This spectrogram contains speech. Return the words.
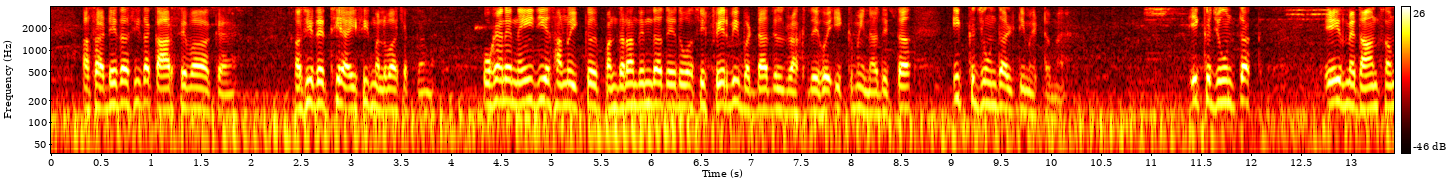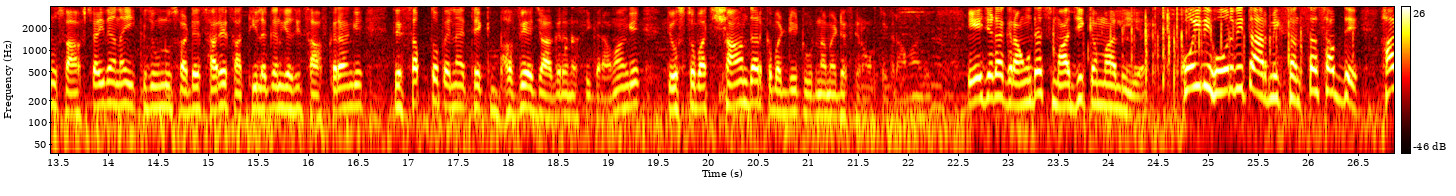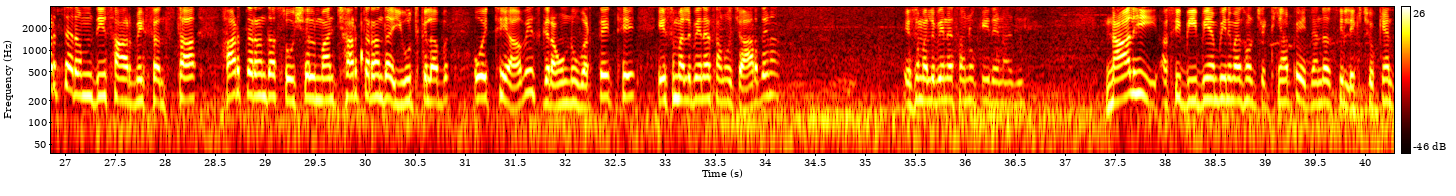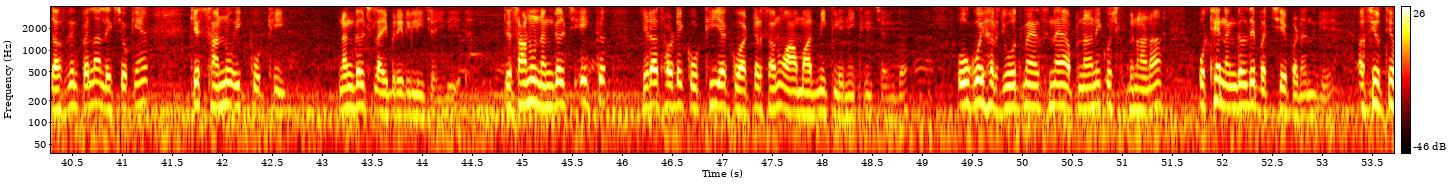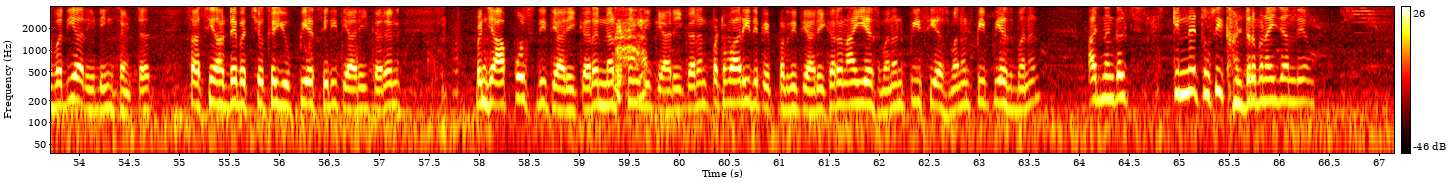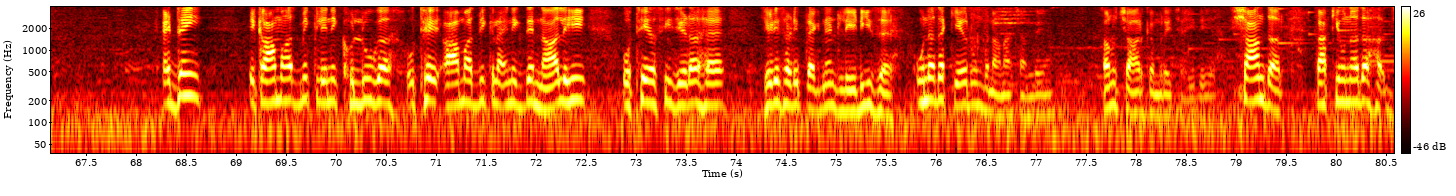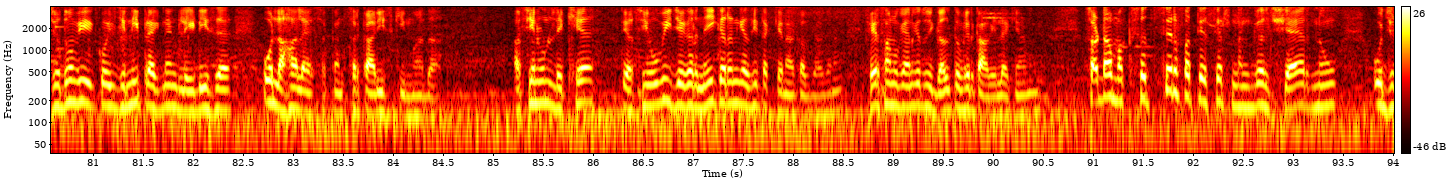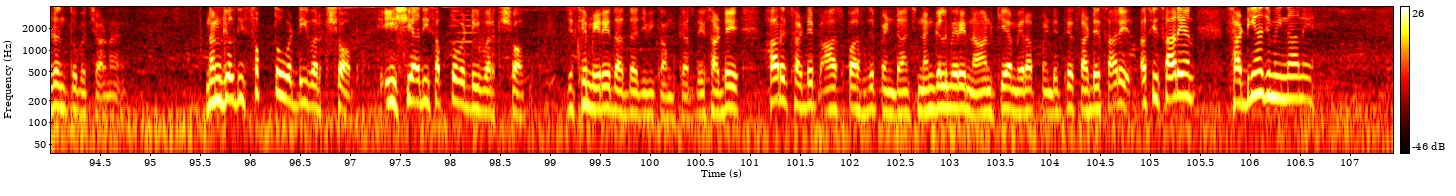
ਸਾਡੇ ਤਾਂ ਅਸੀਂ ਤਾਂ ਕਾਰ ਸੇਵਾ ਹੈ। ਅਸੀਂ ਤਾਂ ਇੱਥੇ ਆਏ ਸੀ ਮਲਵਾ ਚੱਕਣ। ਉਹ ਕਹਿੰਦੇ, ਨਹੀਂ ਜੀ ਸਾਨੂੰ ਇੱਕ 15 ਦਿਨ ਦਾ ਦੇ ਦਿਓ, ਅਸੀਂ ਫਿਰ ਵੀ ਵੱਡਾ ਦਿਲ ਰੱਖਦੇ ਹੋਏ 1 ਮਹੀਨਾ ਦਿੱਤਾ। 1 ਜੂਨ ਦਾ ਅਲਟੀਮੇਟਮ ਹੈ। 1 ਜੂਨ ਤੱਕ ਇਹ ਮੈਦਾਨ ਸਾਨੂੰ ਸਾਫ਼ ਚਾਹੀਦਾ ਨਾ 1 ਜੂਨ ਨੂੰ ਸਾਡੇ ਸਾਰੇ ਸਾਥੀ ਲੱਗਣਗੇ, ਅਸੀਂ ਸਾਫ਼ ਕਰਾਂਗੇ ਤੇ ਸਭ ਤੋਂ ਪਹਿਲਾਂ ਇੱਥੇ ਇੱਕ ਭਵਯ ਜਾਗਰਣ ਅਸੀਂ ਕਰਾਵਾਂਗੇ ਤੇ ਉਸ ਤੋਂ ਬਾਅਦ ਸ਼ਾਨਦਾਰ ਕਬੱਡੀ ਟੂਰਨਾਮੈਂਟ ਇਸ ਗਰਾਊਂਡ ਤੇ ਕਰਾਵਾਂਗੇ। ਇਹ ਜਿਹੜਾ ਗਰਾਊਂਡ ਹੈ, ਸਮਾਜਿਕ ਕੰਮਾਂ ਲਈ ਹੈ। ਕੋਈ ਵੀ ਹੋਰ ਵੀ ਧਾਰਮਿਕ ਸੰਸਥਾ ਸਭ ਦੇ ਹਰ ਧਰਮ ਦੀ ਧਾਰਮਿਕ ਸੰਸਥਾ, ਹਰ ਤਰ੍ਹਾਂ ਦਾ ਸੋਸ਼ਲ ਮੰਚ, ਹਰ ਤਰ੍ਹਾਂ ਦਾ ਯੂਥ ਕਲੱਬ ਉਹ ਇੱਥੇ ਆਵੇ, ਇਸ ਗਰਾਊਂਡ ਨੂੰ ਵਰਤੇ ਇੱਥੇ। ਇਸ ਮਲਬੇ ਨੇ ਸਾਨੂੰ ਚਾਰ ਦੇਣਾ। ਇਸ ਮਲਬੇ ਨੇ ਸਾਨੂੰ ਕੀ ਦੇਣਾ ਜੀ? ਨਾਲ ਹੀ ਅਸੀਂ ਬੀਬੀਆਂ ਵੀ ਨੇ, ਮੈਂ ਤੁਹਾਨੂੰ ਚਿੱਠੀਆਂ ਭੇਜ ਦਿੰਦਾ, ਅਸੀਂ ਲਿਖ ਚੁੱਕੇ ਹਾਂ 10 ਦਿਨ ਪਹਿਲਾਂ ਲਿਖ ਚੁੱਕੇ ਹਾਂ ਕਿ ਸਾਨੂੰ ਇੱਕ ਕੋਠੀ ਨੰਗਲ ਚ ਲਾਇਬ੍ਰੇਰੀ ਲਈ ਚਾਹੀਦੀ ਹੈ। ਤੇ ਸਾਨੂੰ ਨੰਗਲ ਚ ਇੱਕ ਜਿਹੜਾ ਤੁਹਾਡੇ ਕੋਠੀ ਹੈ ਕੁਆਟਰ ਸਾਨੂੰ ਆਮ ਆਦਮੀ ਕਲੀਨਿਕ ਲਈ ਚਾਹੀਦਾ। ਉਹ ਕੋਈ ਹਰਜੋਤ ਮੈਂਸ ਨੇ ਆਪਣਾ ਨਹੀਂ ਕੁਝ ਬਣਾਉਣਾ, ਉੱਥੇ ਨੰਗਲ ਦੇ ਬੱਚੇ ਪੜਨਗੇ ਅਸੀਂ ਉੱਥੇ ਵਧੀਆ ਰੀਡਿੰਗ ਸੈਂਟਰ ਅਸੀਂ ਸਾਡੇ ਬੱਚੇ ਉੱਥੇ ਯੂਪੀਐਸਸੀ ਦੀ ਤਿਆਰੀ ਕਰਨ, ਪੰਜਾਬ ਪੁਲਿਸ ਦੀ ਤਿਆਰੀ ਕਰਨ ਨਰਸਿੰਗ ਦੀ ਤਿਆਰੀ ਕਰਨ, ਪਟਵਾਰੀ ਦੇ ਪੇਪਰ ਦੀ ਤਿਆਰੀ ਕਰਨ ਆਈਐਸ ਬਣਨ ਪੀਸੀਐਸ ਬਣਨ ਪੀਪੀਐਸ ਬਣਨ। ਅੱਜ ਨੰਗਲ 'ਚ ਕਿੰਨੇ ਤੁਸੀਂ ਖੰਡਰ ਬਣਾਈ ਜਾਂਦੇ ਹੋ? ਇਦਾਂ ਹੀ ਇੱਕ ਆਮ ਆਦਮੀ ਕਲੀਨਿਕ ਖੁੱਲੂਗਾ, ਉੱਥੇ ਆਮ ਆਦਮੀ ਕਲੀਨਿਕ ਦੇ ਨਾਲ ਹੀ ਉੱਥੇ ਅਸੀਂ ਜਿਹੜਾ ਹੈ, ਜਿਹੜੀ ਸਾਡੀ ਪ੍ਰੈਗਨੈਂਟ ਲੇਡੀਜ਼ ਹੈ, ਉਹਨਾਂ ਦਾ ਕੇਅਰ ਰੂਮ ਬਣਾਉਣਾ ਚਾਹੁੰਦੇ ਹਾਂ। ਸਾਨੂੰ ਚਾਰ ਕਮਰੇ ਚਾਹੀਦੇ ਆ। ਸ਼ਾਨਦਾਰ, ਤਾਂ ਕਿ ਉਹਨਾਂ ਦਾ ਹ- ਜਦੋਂ ਵੀ ਕੋਈ ਜਿੰਨੀ ਪ੍ਰੈਗਨੈਂਟ ਲੇਡੀਜ਼ ਹੈ, ਉਹ ਲਾਹਾ ਲੈ ਸਕਣ ਸਰਕਾਰੀ ਸਕੀਮਾਂ ਦਾ। ਅਸੀਂ ਇਹਨਾਂ ਨੂੰ ਲਿਖਿਆ ਤੇ ਅਸੀਂ ਉਹ ਵੀ ਜੇਕਰ ਨਹੀਂ ਕਰਨਗੇ, ਅਸੀਂ ਧੱਕੇ ਨਾਲ ਕਬਜ਼ਾ ਕਰਾਂਗੇ। ਫਿਰ ਸਾਨੂੰ ਕਹਿਣਗੇ, ਤੁਸੀਂ ਗਲਤ ਹੋ, ਫਿਰ ਕਾਗਜ਼ ਲੈ ਕੇ ਆਉਣਗੇ। ਸਾਡਾ ਮਕਸਦ ਸਿਰਫ ਅਤੇ ਸਿਰਫ ਨੰਗਲ ਸ਼ਹਿਰ ਨੂੰ ਉਜੜਨ ਤੋਂ ਬਚਾਉਣਾ ਹੈ। ਨੰਗਲ ਦੀ ਸਭ ਤੋਂ ਵੱਡੀ ਵਰਕਸ਼ਾਪ ਏਸ਼ੀਆ ਦੀ ਸਭ ਤੋਂ ਵੱਡੀ ਵਰਕਸ਼ਾਪ ਜਿੱਥੇ ਮੇਰੇ ਦਾਦਾ ਜੀ ਵੀ ਕੰਮ ਕਰਦੇ। ਸਾਡੇ ਹਰ ਸਾਡੇ ਆਸ-ਪਾਸ ਦੇ ਪਿੰਡਾਂ 'ਚ ਨੰਗਲ ਮੇਰੇ ਨਾਨਕੇ ਆ ਮੇਰਾ ਪਿੰਡ ਇੱਥੇ ਸਾਡੇ ਸਾਰੇ, ਅਸੀਂ ਸਾਰੇ ਸਾਡੀਆਂ ਜ਼ਮੀਨਾਂ ਨੇ।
